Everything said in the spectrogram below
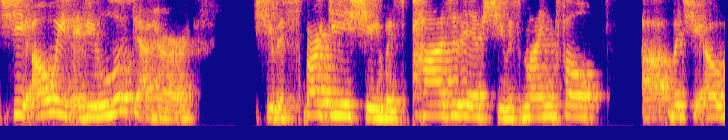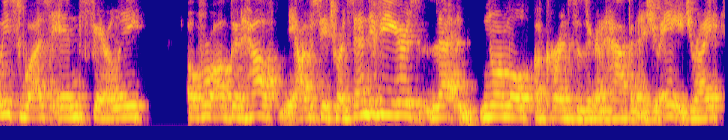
she always, if you looked at her, she was sparky, she was positive, she was mindful, uh, but she always was in fairly overall good health. Obviously, towards the end of years, that normal occurrences are going to happen as you age, right?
